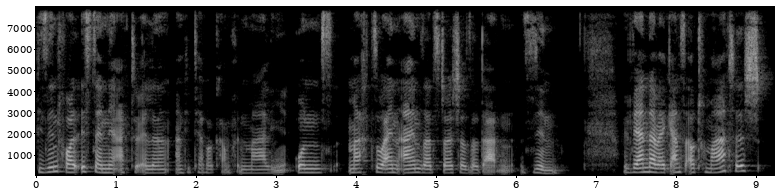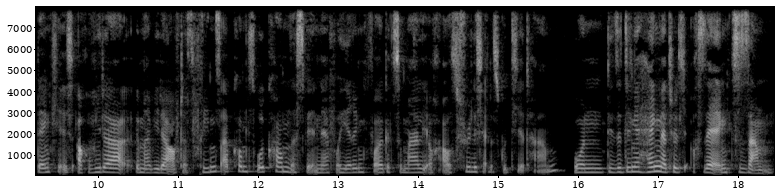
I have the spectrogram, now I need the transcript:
wie sinnvoll ist denn der aktuelle Antiterrorkampf in Mali und macht so ein Einsatz deutscher Soldaten Sinn? Wir werden dabei ganz automatisch, denke ich, auch wieder immer wieder auf das Friedensabkommen zurückkommen, das wir in der vorherigen Folge zu Mali auch ausführlicher diskutiert haben. Und diese Dinge hängen natürlich auch sehr eng zusammen.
